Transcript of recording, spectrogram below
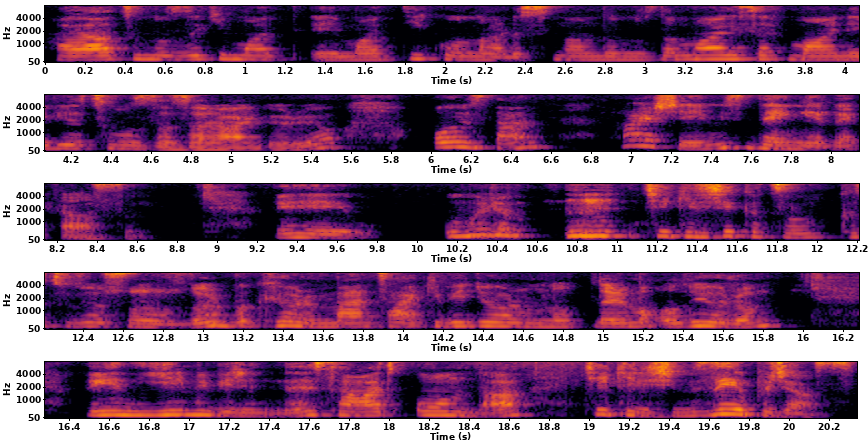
hayatımızdaki maddi, e, maddi konularda sınandığımızda maalesef maneviyatımız da zarar görüyor. O yüzden her şeyimiz dengede kalsın. E, umarım çekilişe katıl, katılıyorsunuzdur. Bakıyorum ben takip ediyorum, notlarımı alıyorum. Ayın 21'inde saat 10'da çekilişimizi yapacağız.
